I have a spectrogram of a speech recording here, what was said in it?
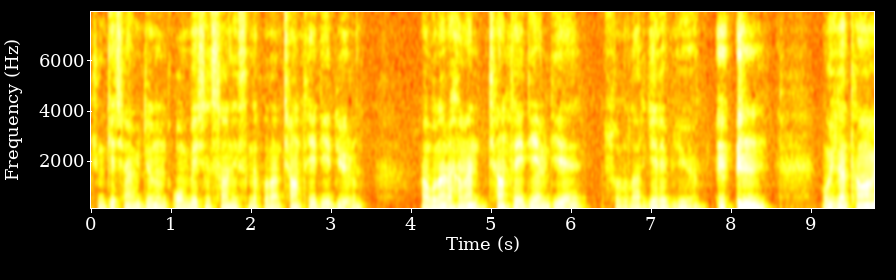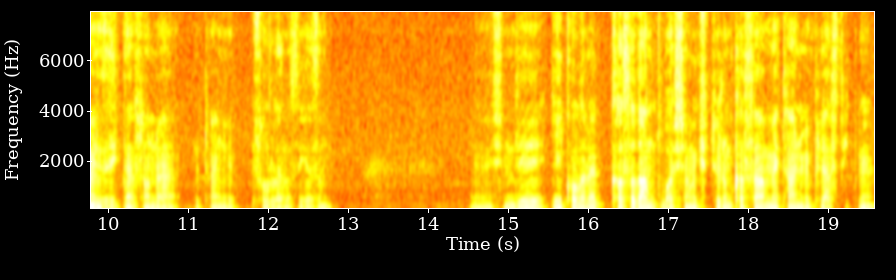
Çünkü geçen videonun 15. saniyesinde falan çanta hediye diyorum. Ama buna rağmen çanta hediyem diye sorular gelebiliyor. o yüzden tamamen izledikten sonra lütfen sorularınızı yazın. Ee, Şimdi ilk olarak kasadan başlamak istiyorum. Kasa metal mi plastik mi?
